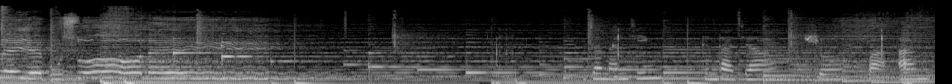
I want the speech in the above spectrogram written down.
累也不说累。在南京跟大家说晚安。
